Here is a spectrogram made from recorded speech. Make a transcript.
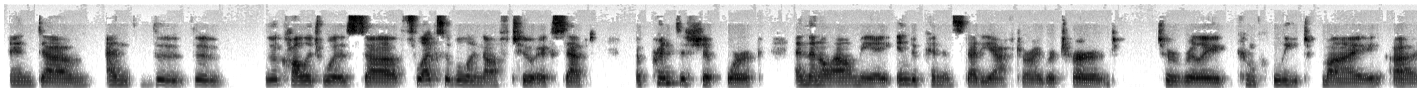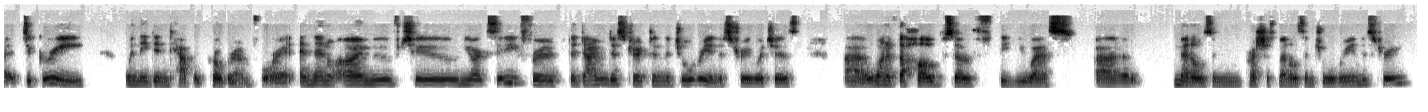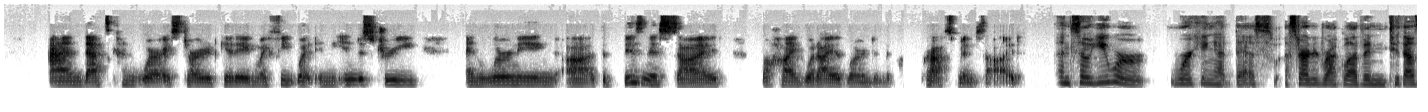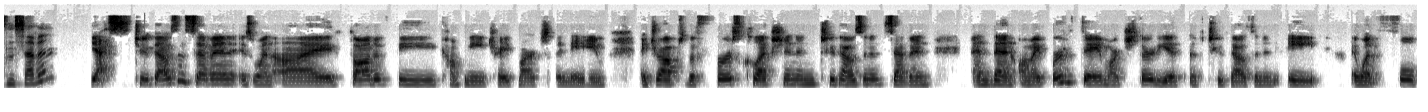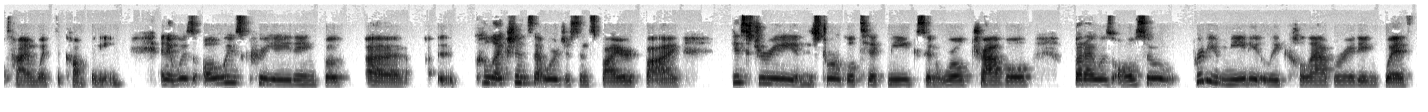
and um, and the the the college was uh, flexible enough to accept apprenticeship work and then allow me a independent study after I returned to really complete my uh, degree when they didn't have a program for it. And then I moved to New York City for the diamond district and the jewelry industry, which is uh, one of the hubs of the U.S. Uh, metals and precious metals and jewelry industry. And that's kind of where I started getting my feet wet in the industry and learning uh, the business side behind what I had learned in the craftsman side. And so you were working at this, started Rock Love in 2007? Yes, 2007 is when I thought of the company, trademarked the name. I dropped the first collection in 2007. And then on my birthday, March 30th of 2008, I went full time with the company. And it was always creating both uh, collections that were just inspired by history and historical techniques and world travel. But I was also pretty immediately collaborating with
